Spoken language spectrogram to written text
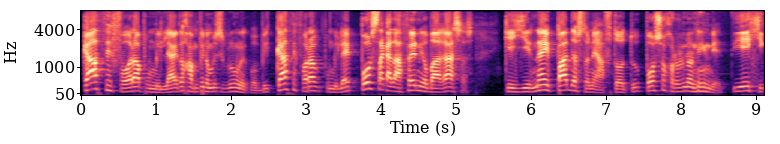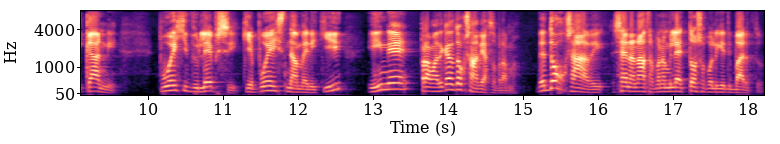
κάθε φορά που μιλάει, το είχαμε πει νομίζω στην προηγούμενη εκπομπή, κάθε φορά που μιλάει πώς θα καταφέρνει ο μπαγάσα και γυρνάει πάντα στον εαυτό του πόσο χρονών είναι, τι έχει κάνει, πού έχει δουλέψει και πού έχει στην Αμερική, είναι πραγματικά δεν το έχω ξαναδεί αυτό το πράγμα. Δεν το έχω ξαναδεί σε έναν άνθρωπο να μιλάει τόσο πολύ για την πάρτη του.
